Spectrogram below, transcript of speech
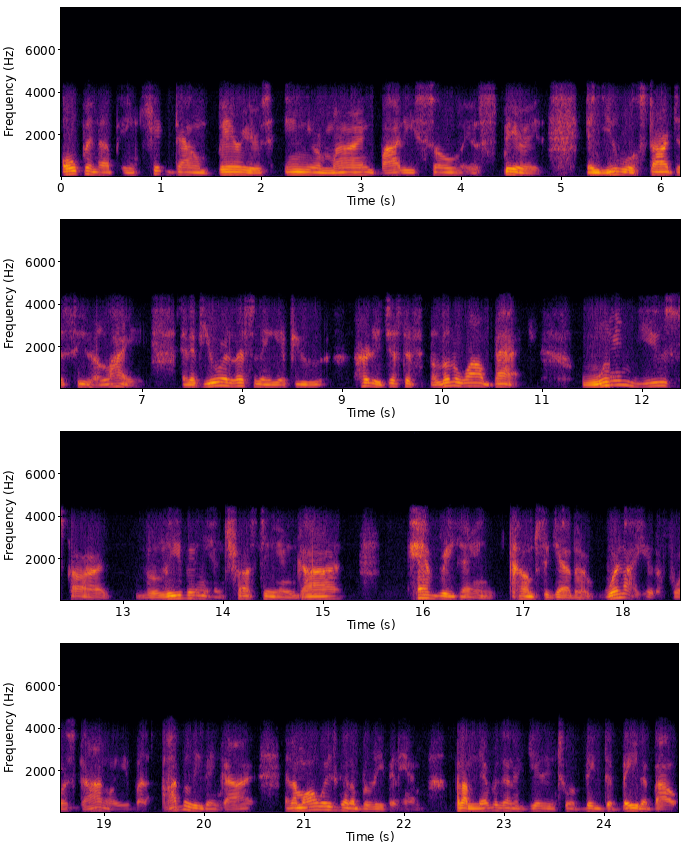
open up and kick down barriers in your mind, body, soul, and spirit, and you will start to see the light. And if you are listening, if you heard it just a, a little while back, when you start believing and trusting in God, everything comes together. We're not here to force God on you, but I believe in God, and I'm always going to believe in Him. But I'm never going to get into a big debate about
